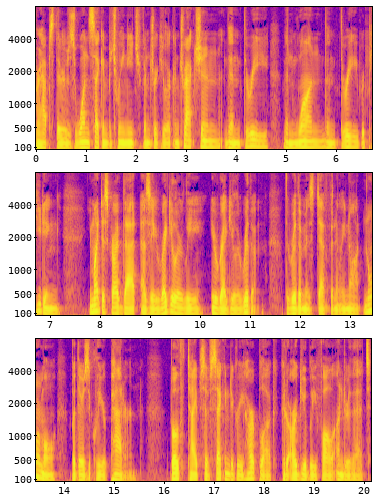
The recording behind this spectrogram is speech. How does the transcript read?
Perhaps there's one second between each ventricular contraction, then three, then one, then three, repeating. You might describe that as a regularly irregular rhythm. The rhythm is definitely not normal, but there's a clear pattern. Both types of second degree heart block could arguably fall under that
